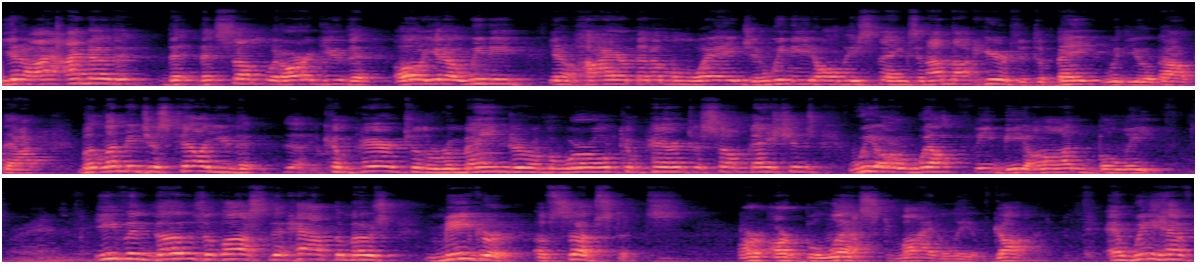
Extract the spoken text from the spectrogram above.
you know, I, I know that, that, that some would argue that, oh, you know, we need, you know, higher minimum wage and we need all these things. And I'm not here to debate with you about that. But let me just tell you that uh, compared to the remainder of the world, compared to some nations, we are wealthy beyond belief. Even those of us that have the most meager of substance are, are blessed mightily of God. And we have,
